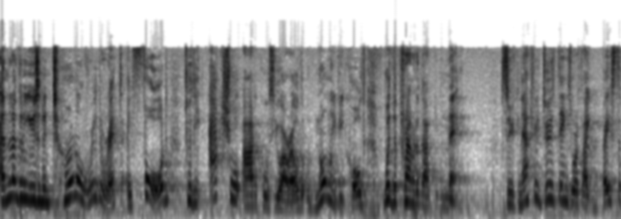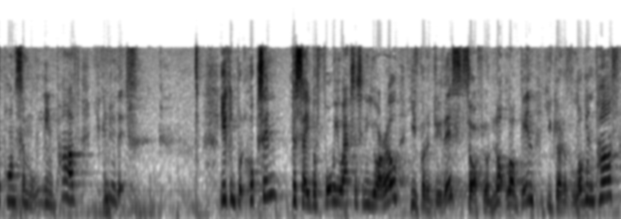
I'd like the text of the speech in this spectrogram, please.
and then I'm going to use an internal redirect, a forward, to the actual article's URL that would normally be called with the parameter that I've given there. So you can actually do things where it's like based upon some leading path, you can do this. You can put hooks in to say before you access any URL, you've got to do this. So if you're not logged in, you go to the login path.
